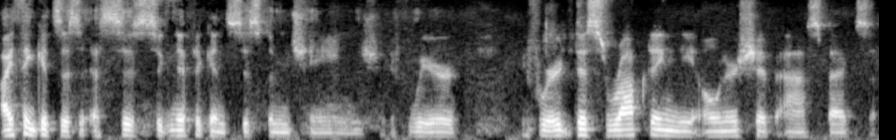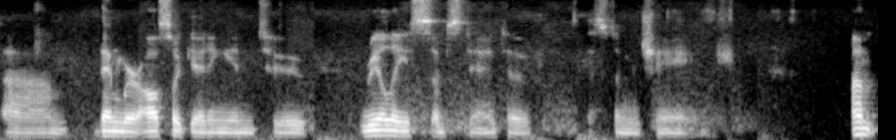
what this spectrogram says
I think it's a, a significant system change. If we're if we're disrupting the ownership aspects, um, then we're also getting into really substantive system change. Um,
